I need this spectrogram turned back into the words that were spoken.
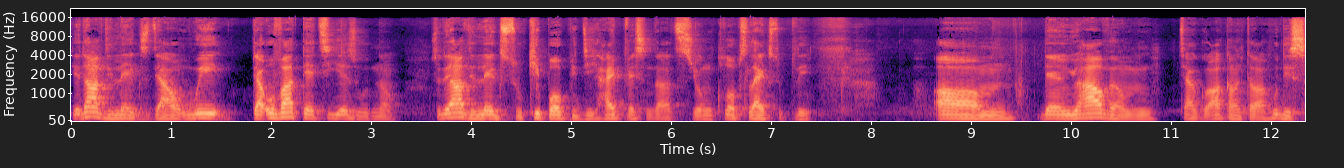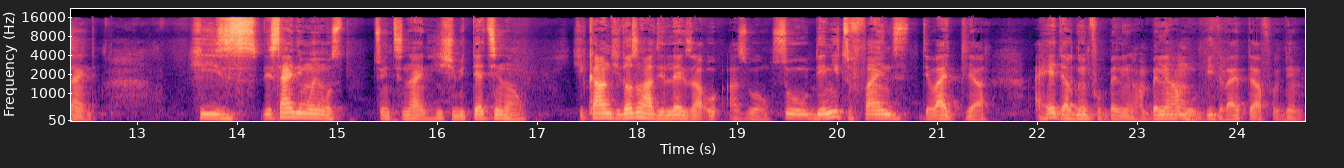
they don't have the legs. They are way, they're over 30 years old now. So they don't have the legs to keep up with the high pressing that young clubs likes to play. Um, then you have um Thiago Alcantara, who they signed. He's they signed him when he was 29. He should be 30 now. He can't. He doesn't have the legs as well. So they need to find the right player. I heard they are going for Bellingham. Bellingham will be the right player for them.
